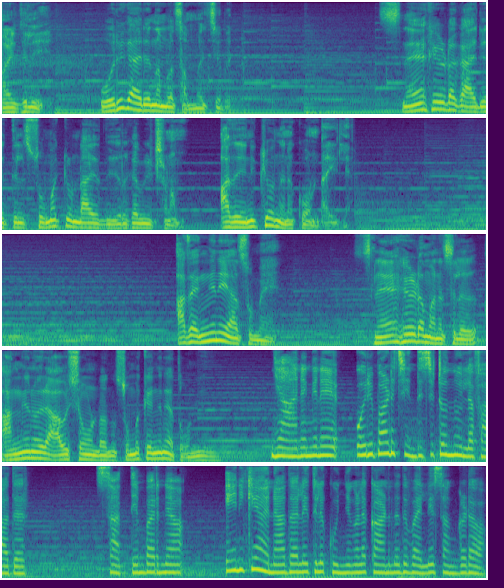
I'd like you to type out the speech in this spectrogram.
മൈഥിലി ഒരു കാര്യം നമ്മൾ സമ്മതിച്ചേ പറ്റൂ. സ്നേഹയുടെ കാര്യത്തിൽ സുമയ്ക്കുണ്ടായ ദീർഘവീക്ഷണം അതെനിക്കോ നിനക്കോ ഉണ്ടായില്ല. അതെങ്ങനെയാ സുമേ? സ്നേഹയുടെ മനസ്സിൽ അങ്ങനെ ഒരു ആവശ്യമുണ്ടെന്ന് സുമയ്ക്ക് എങ്ങനെയാ തോന്നിയത്? ഞാനങ്ങനെ ഒരുപാട് ചിന്തിച്ചിട്ടൊന്നുമില്ല ഫാദർ. സത്യം പറഞ്ഞ എനിക്ക് അനാഥാലയത്തിലെ കുഞ്ഞുങ്ങളെ കാണുന്നത് വലിയ സങ്കടമാ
